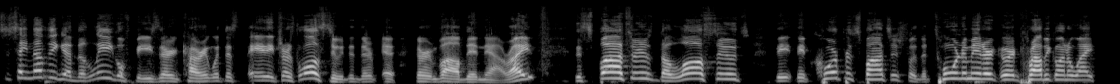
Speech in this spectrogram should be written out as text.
To say nothing of the legal fees they're incurring with this antitrust lawsuit that they're uh, they're involved in now, right? The sponsors, the lawsuits, the, the corporate sponsors for the tournament are, are probably going away.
